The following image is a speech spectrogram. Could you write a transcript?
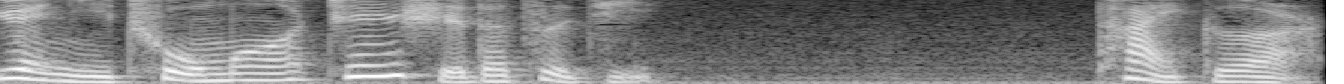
愿你触摸真实的自己。泰戈尔。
